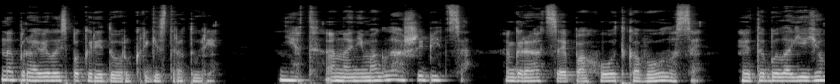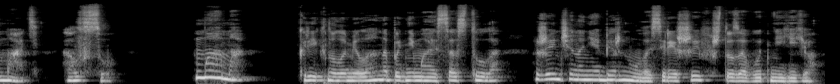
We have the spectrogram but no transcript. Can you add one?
направилась по коридору к регистратуре. Нет, она не могла ошибиться. Грация, походка, волосы – это была ее мать, Алсу. «Мама!» – крикнула Милана, поднимаясь со стула. Женщина не обернулась, решив, что зовут не ее –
